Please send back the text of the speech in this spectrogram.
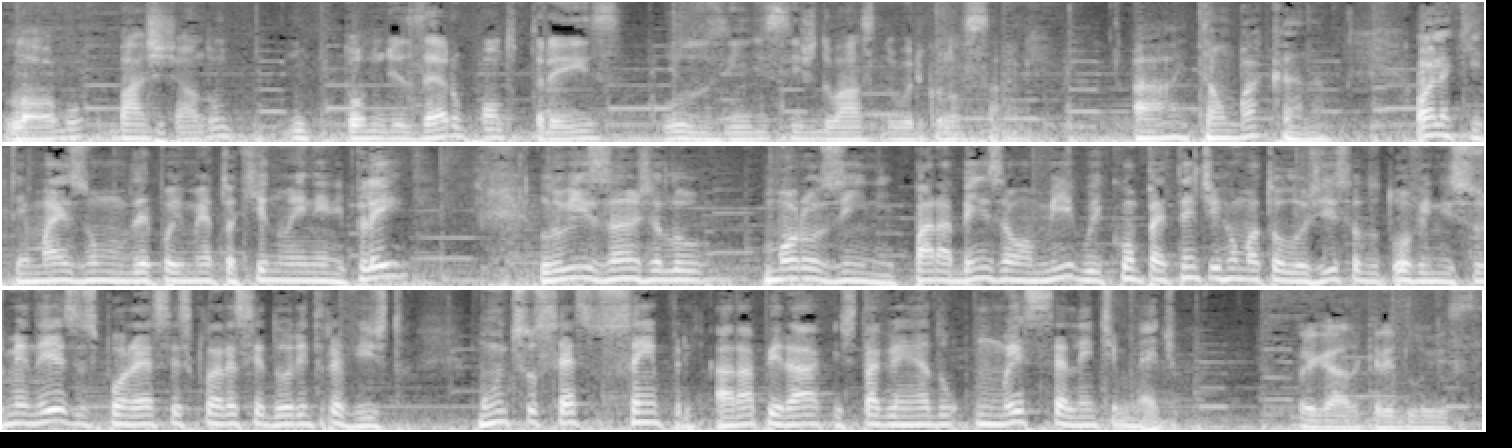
logo baixando em torno de 0,3 os índices do ácido úrico no sangue. Ah, então bacana. Olha aqui, tem mais um depoimento aqui no NN Play. Luiz Ângelo Morosini, parabéns ao amigo e competente reumatologista Dr. Vinícius Menezes por essa esclarecedora entrevista. Muito sucesso sempre. Arapiraca está ganhando um excelente médico. Obrigado, querido Luiz.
